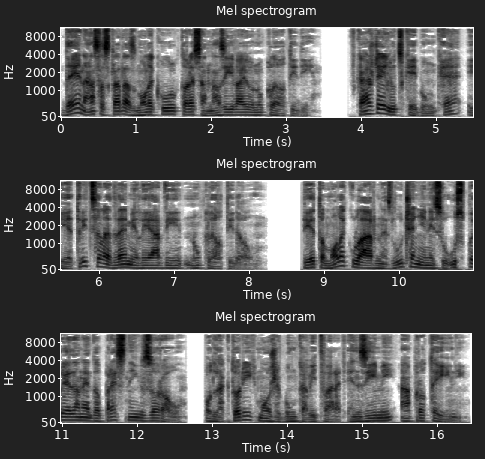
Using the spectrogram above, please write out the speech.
DNA sa skladá z molekúl, ktoré sa nazývajú nukleotidy. V každej ľudskej bunke je 3,2 miliardy nukleotidov. Tieto molekulárne zlúčeniny sú usporiadané do presných vzorov, podľa ktorých môže bunka vytvárať enzýmy a proteíny.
